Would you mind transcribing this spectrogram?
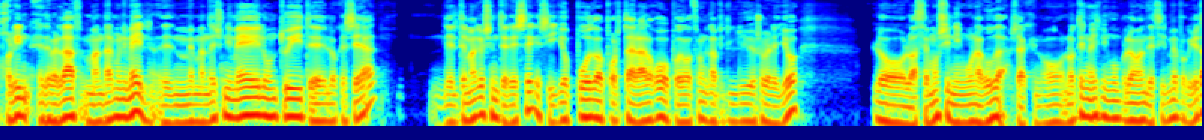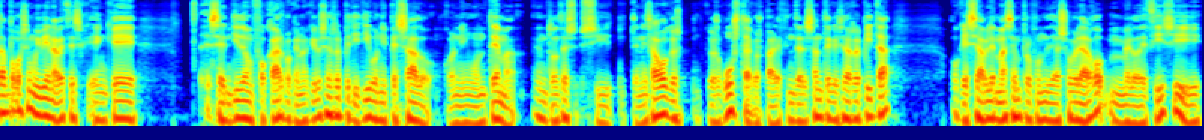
jolín, eh, de verdad, mandarme un email. Eh, me mandáis un email, un tweet, lo que sea, del tema que os interese, que si yo puedo aportar algo o puedo hacer un capítulo sobre ello, lo, lo hacemos sin ninguna duda. O sea, que no, no tengáis ningún problema en decirme, porque yo tampoco sé muy bien a veces en qué sentido enfocar, porque no quiero ser repetitivo ni pesado con ningún tema. Entonces, si tenéis algo que os, que os gusta, que os parece interesante que se repita, o que se hable más en profundidad sobre algo, me lo decís y,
